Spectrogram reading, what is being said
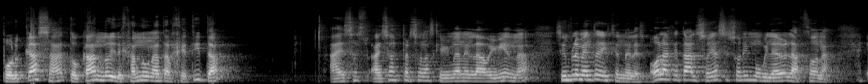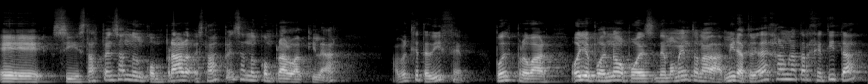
por casa tocando y dejando una tarjetita a esas, a esas personas que vivan en la vivienda, simplemente diciéndoles, hola, ¿qué tal? Soy asesor inmobiliario en la zona. Eh, si estás pensando en comprar, estabas pensando en comprar o alquilar, a ver qué te dicen. Puedes probar. Oye, pues no, pues de momento nada. Mira, te voy a dejar una tarjetita.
